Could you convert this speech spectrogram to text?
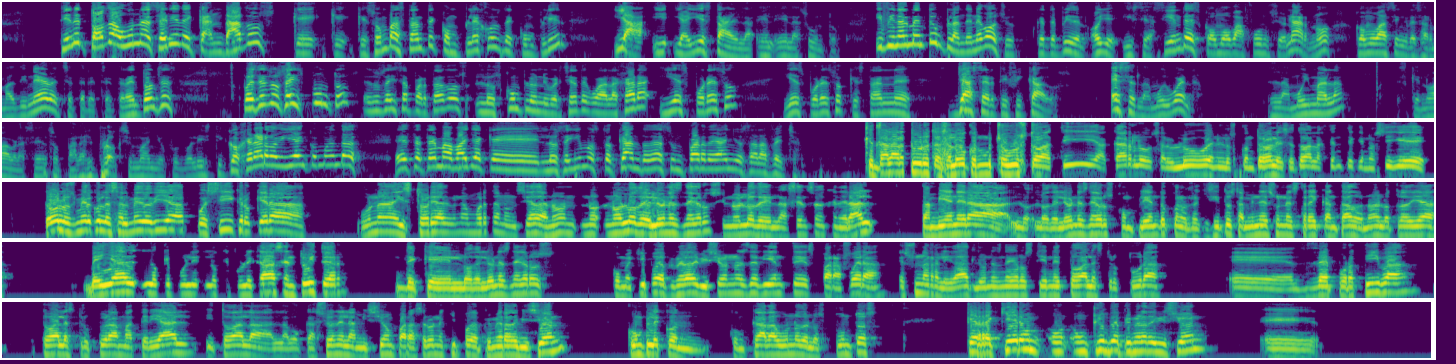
tiene toda una serie de candados que, que, que son bastante complejos de cumplir y, y, ahí está el, el, asunto. Y finalmente un plan de negocios que te piden, oye, y si asciendes, ¿cómo va a funcionar, no? ¿Cómo vas a ingresar más dinero, etcétera, etcétera? Entonces, pues esos seis puntos, esos seis apartados, los cumple Universidad de Guadalajara y es por eso, y es por eso que están eh, ya certificados. Esa es la muy buena. La muy mala es que no habrá ascenso para el próximo año futbolístico. Gerardo Guillén, ¿cómo andas? Este tema, vaya que lo seguimos tocando de hace un par de años a la fecha. ¿Qué tal Arturo? Te saludo con mucho gusto a ti, a Carlos, a Lulú en los controles, a toda la gente que nos sigue todos los miércoles al mediodía. Pues sí, creo que era una historia de una muerte anunciada, ¿no? No, no lo de Leones Negros, sino lo del ascenso en general. También era lo, de Leones Negros cumpliendo con los requisitos, también es un strike cantado, ¿no? El otro día veía lo que, lo que publicabas en Twitter de que lo de Leones Negros como equipo de primera división no es de dientes para afuera, es una realidad. Leones Negros tiene toda la estructura eh, deportiva, toda la estructura material y toda la, vocación y la misión para ser un equipo de primera división, cumple con, cada uno de los puntos que requiere un, club de primera división eh,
